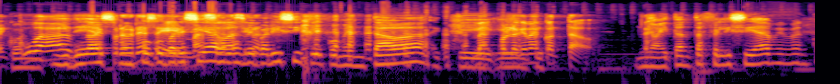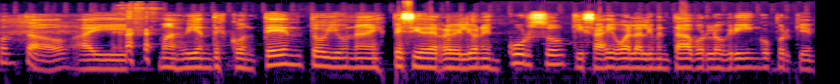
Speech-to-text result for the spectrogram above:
En con Cuba no hay ideas un progreso poco y parecidas a las de Parisi que comentaba que por lo que me han contado. no hay tanta felicidad, a mí me han contado. Hay más bien descontento y una especie de rebelión en curso, quizás igual alimentada por los gringos, porque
